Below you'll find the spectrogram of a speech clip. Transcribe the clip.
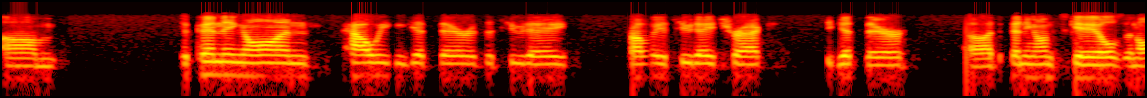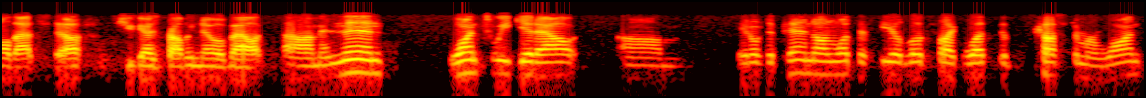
um, depending on how we can get there, it's a two day, probably a two day trek to get there, uh, depending on scales and all that stuff, which you guys probably know about. Um, and then once we get out, um, it'll depend on what the field looks like, what the customer wants.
